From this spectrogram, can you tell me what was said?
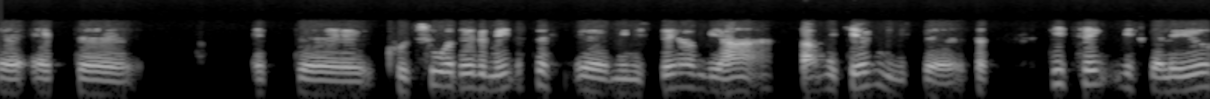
øh, at, øh, at øh, kultur det er det mindste øh, ministerium, vi har sammen med kirkeministeriet. Så de ting, vi skal leve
